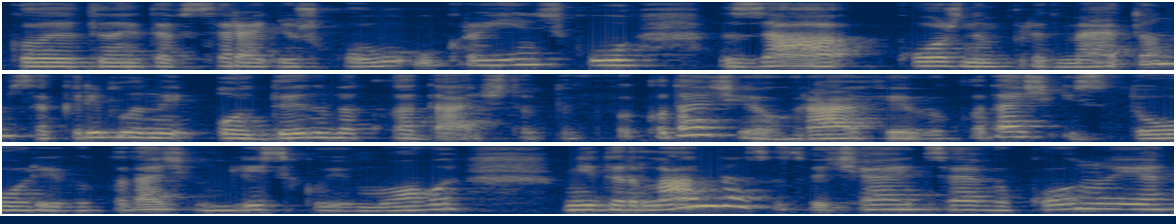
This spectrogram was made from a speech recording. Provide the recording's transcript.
коли дитина йде в середню школу українську, за кожним предметом закріплений один викладач, тобто викладач географії, викладач історії, викладач англійської мови. В Нідерландах зазвичай це виконує.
